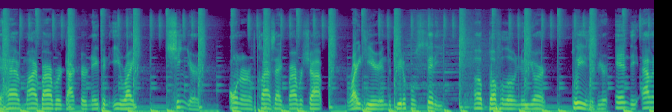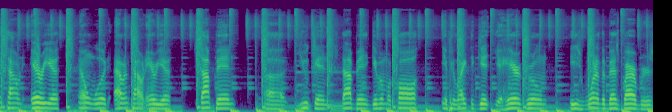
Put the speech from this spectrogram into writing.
to have my barber, Dr. Nathan E. Wright Sr., owner of Class Act Barbershop, right here in the beautiful city of Buffalo, New York. Please, if you're in the Allentown area, Elmwood, Allentown area, stop in. Uh, you can stop in, give him a call if you like to get your hair groomed. He's one of the best barbers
